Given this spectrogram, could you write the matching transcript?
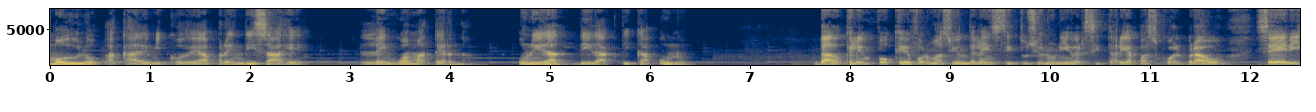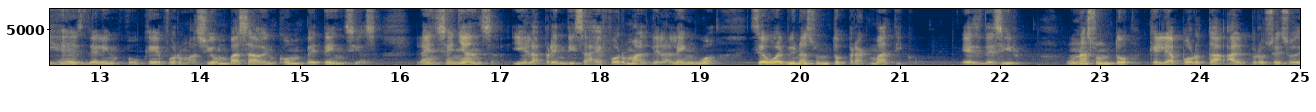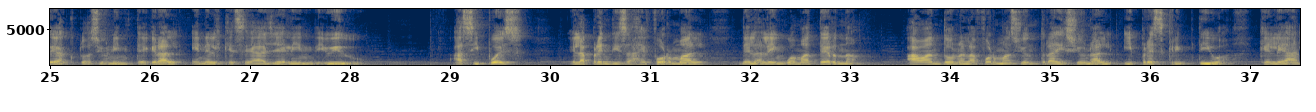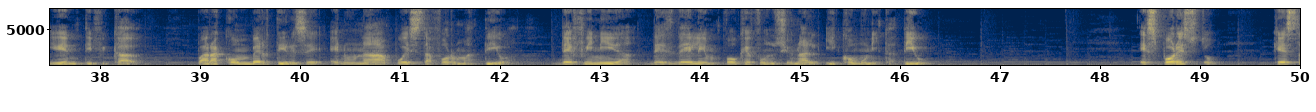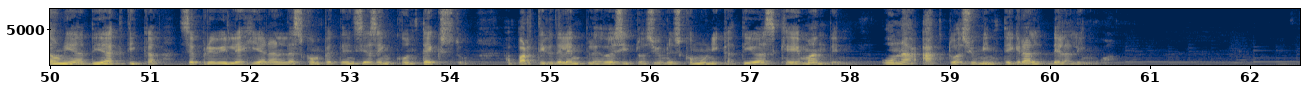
Módulo Académico de Aprendizaje Lengua Materna. Unidad Didáctica 1. Dado que el enfoque de formación de la institución universitaria Pascual Bravo se erige desde el enfoque de formación basado en competencias, la enseñanza y el aprendizaje formal de la lengua se vuelve un asunto pragmático, es decir, un asunto que le aporta al proceso de actuación integral en el que se halle el individuo. Así pues, el aprendizaje formal de la lengua materna abandona la formación tradicional y prescriptiva que le han identificado para convertirse en una apuesta formativa definida desde el enfoque funcional y comunicativo. Es por esto que esta unidad didáctica se privilegiarán las competencias en contexto a partir del empleo de situaciones comunicativas que demanden una actuación integral de la lengua.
